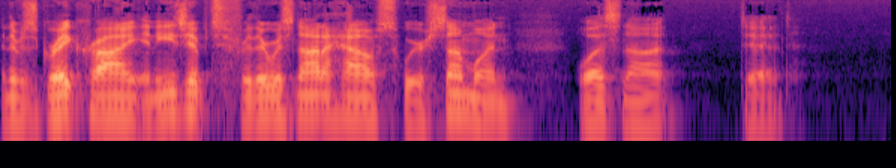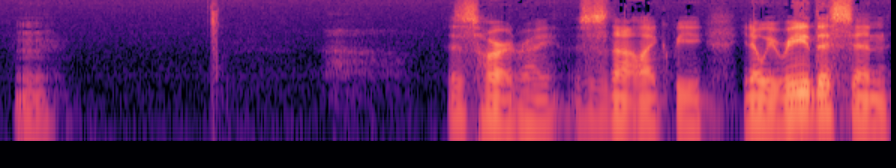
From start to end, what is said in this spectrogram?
and there was a great cry in Egypt, for there was not a house where someone was not dead. Hmm. This is hard, right? This is not like we, you know, we read this and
